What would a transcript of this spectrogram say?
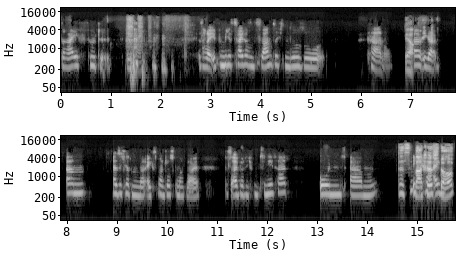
Dreiviertel. Ja. Sorry, für mich ist 2020 so, so, keine Ahnung. Ja. Ähm, egal. Ähm, Also ich hatte mit meinem Ex-Freund Schluss gemacht, weil das einfach nicht funktioniert hat. Und ähm, Das, warte, stopp.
